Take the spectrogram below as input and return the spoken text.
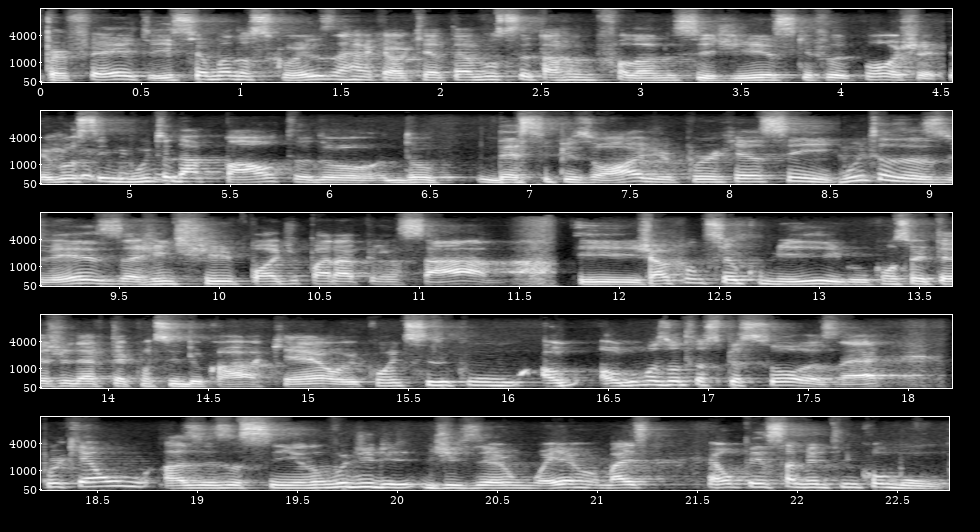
Perfeito. Isso é uma das coisas coisa, né, Raquel, que até você estava me falando esses dias, que eu falei, poxa, eu gostei muito da pauta do, do, desse episódio, porque, assim, muitas das vezes a gente pode parar a pensar, e já aconteceu comigo, com certeza já deve ter acontecido com a Raquel, e acontecido com algumas outras pessoas, né? Porque é um, às vezes, assim, eu não vou dizer um erro, mas é um pensamento incomum.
